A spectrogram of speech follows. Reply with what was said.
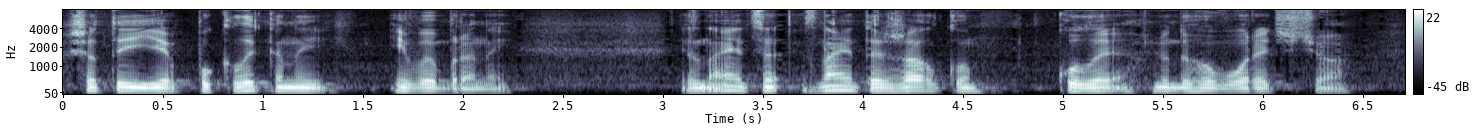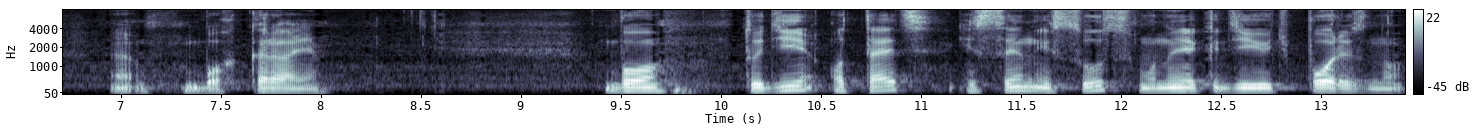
що ти є покликаний і вибраний. І знаєте, знаєте, жалко, коли люди говорять, що е, Бог карає. Бо тоді Отець і Син Ісус, вони як діють порізно.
